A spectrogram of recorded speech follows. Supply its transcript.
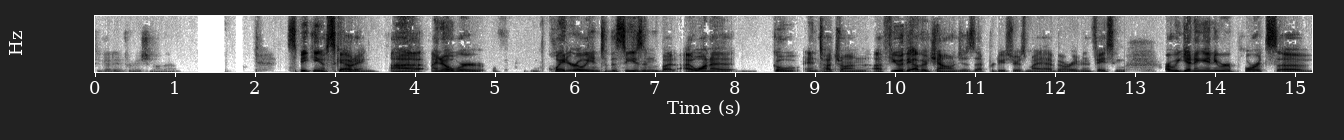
to get information on that. Speaking of scouting, uh, I know we're quite early into the season, but I want to go and touch on a few of the other challenges that producers might have already been facing. Are we getting any reports of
